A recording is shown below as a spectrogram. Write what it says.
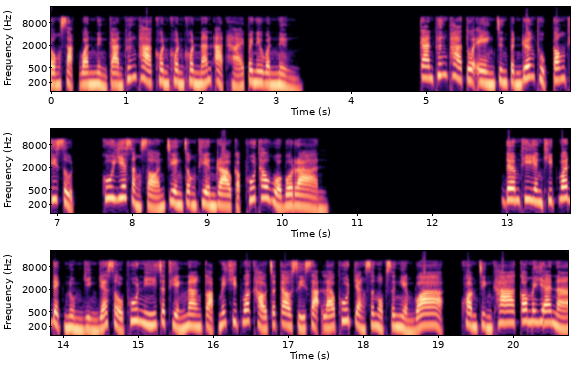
ลงสักวันหนึ่งการพึ่งพาคนคนคนนั้นอาจหายไปในวันหนึ่ง การพึ่งพาตัวเองจึงเป็นเรื่องถูกต้องที่สุด กู้เย่สั่งสอนเจียงจงเทียนราวกับผู้เท่าหัวโบราณ เดิมทียังคิดว่าเด็กหนุ่มหญิงยะโสผู้นี้จะเถียงนางกลับไม่คิดว่าเขาจะเกาศีรษะแล้วพูดอย่างสงบเสงี่ยมว่า ความจริงข้าก็ไม่แย่นะ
